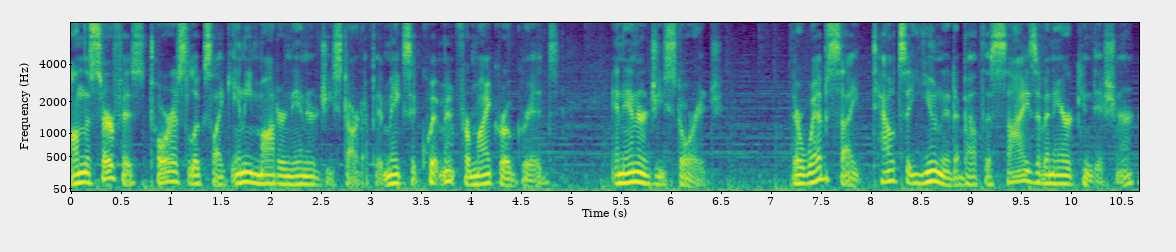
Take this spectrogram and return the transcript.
On the surface, Torus looks like any modern energy startup. It makes equipment for microgrids and energy storage. Their website touts a unit about the size of an air conditioner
